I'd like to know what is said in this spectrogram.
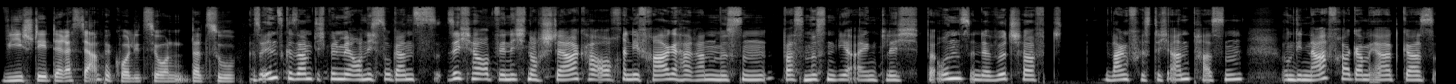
wie steht der Rest der Ampelkoalition dazu? Dazu? Also insgesamt, ich bin mir auch nicht so ganz sicher, ob wir nicht noch stärker auch an die Frage heran müssen, was müssen wir eigentlich bei uns in der Wirtschaft langfristig anpassen, um die Nachfrage am Erdgas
